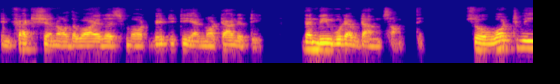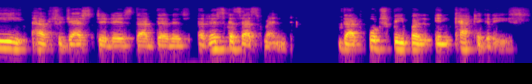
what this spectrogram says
infection or the virus morbidity and mortality, then we would have done something. So, what we have suggested is that there is a risk assessment that puts people in categories.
